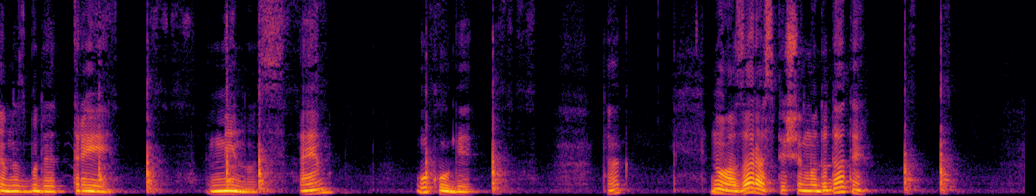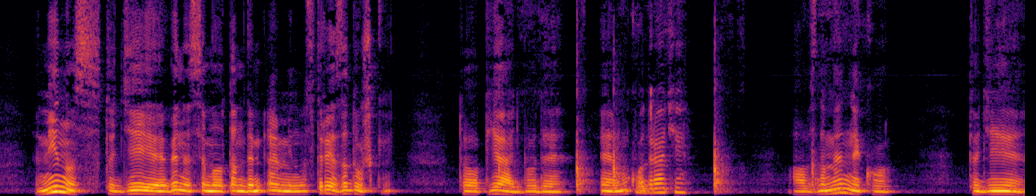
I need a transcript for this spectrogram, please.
Це в нас буде 3 мінус m у кубі. Так? Ну, а зараз пишемо додати. Мінус, тоді винесемо там, де m-3 задушки. То 5 буде m у квадраті, а в знаменнику тоді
